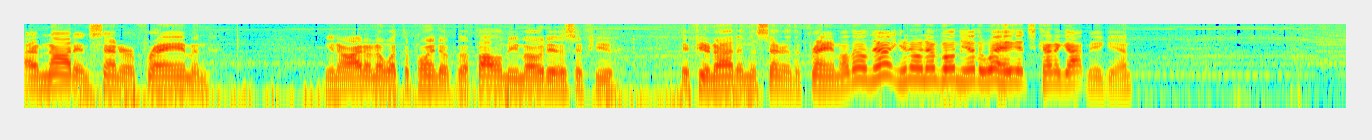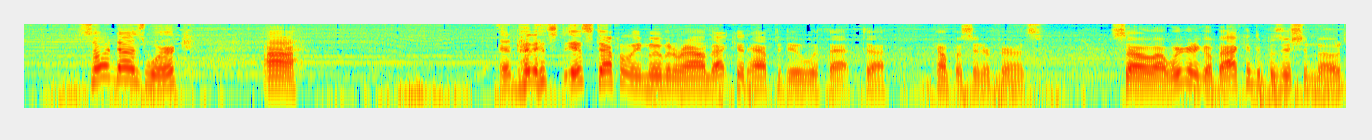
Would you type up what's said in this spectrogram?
i'm not in center of frame and you know i don't know what the point of the follow me mode is if you if you're not in the center of the frame although now you know now going the other way it's kind of got me again so it does work. Uh, and, but it's it's definitely moving around. That could have to do with that uh, compass interference. So uh, we're going to go back into position mode,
